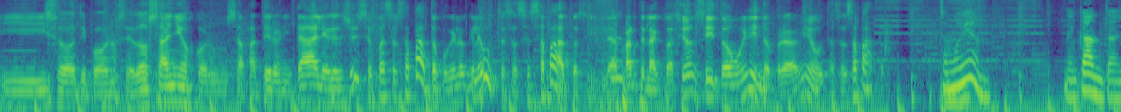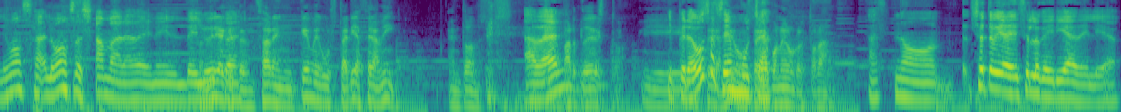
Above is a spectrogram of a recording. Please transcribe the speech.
Y hizo tipo, no sé, dos años con un zapatero en Italia, qué sé yo, y se fue a hacer zapatos, porque lo que le gusta es hacer zapatos. Y la parte de la actuación, sí, todo muy lindo, pero a mí me gusta hacer zapatos. Está muy bien. Me encanta. Le vamos a, lo vamos a llamar a Daniel Tendría que pensar en qué me gustaría hacer a mí. Entonces, A ver. aparte de esto. Y, pero vos sé, a mí hacés me gustaría muchas- poner un restaurante. No, yo te voy a decir lo que diría Delia.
